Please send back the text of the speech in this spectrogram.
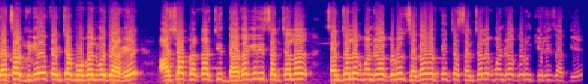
त्याचा व्हिडिओ त्यांच्या मोबाईलमध्ये आहे. अशा प्रकारची दादागिरी संचालक संचालक मंडळाकडून सदावर्तीच्या संचालक मंडळाकडून केली जाते.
